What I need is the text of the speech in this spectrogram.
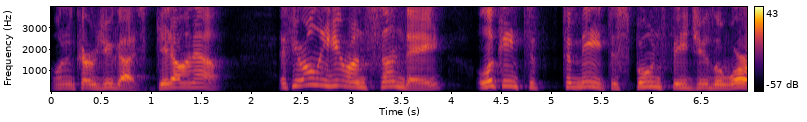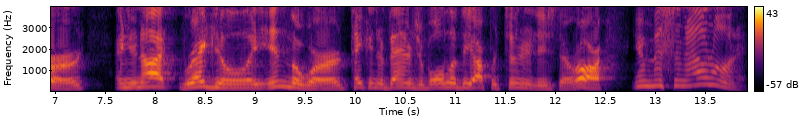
I want to encourage you guys, get on out. If you're only here on Sunday looking to, to me to spoon feed you the word, and you're not regularly in the word, taking advantage of all of the opportunities there are, you're missing out on it.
